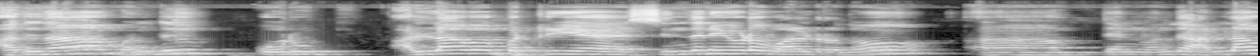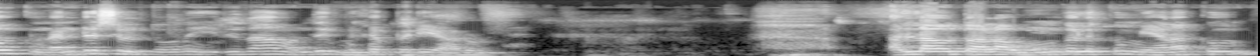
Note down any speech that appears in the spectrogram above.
அதுதான் வந்து ஒரு அல்லாவை பற்றிய சிந்தனையோட வாழ்கிறதும் தென் வந்து அல்லாவுக்கு நன்றி செலுத்துவதும் இதுதான் வந்து மிகப்பெரிய அருள். அல்லாஹ் தாலா உங்களுக்கும் எனக்கும்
